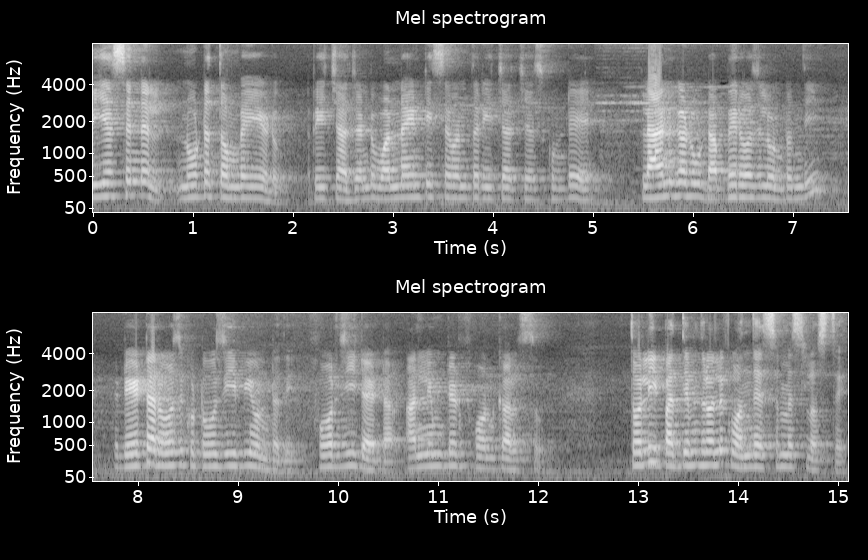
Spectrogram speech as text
బిఎస్ఎన్ఎల్ నూట తొంభై ఏడు రీఛార్జ్ అంటే వన్ నైంటీ సెవెన్తో రీఛార్జ్ చేసుకుంటే ప్లాన్ గడువు డెబ్బై రోజులు ఉంటుంది. డేటా రోజుకు టూ జీబీ ఉంటుంది. Four G data unlimited phone calls. తొలి పద్దెనిమిది రోజులకు వంద ఎస్ఎంఎస్లు వస్తాయి.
